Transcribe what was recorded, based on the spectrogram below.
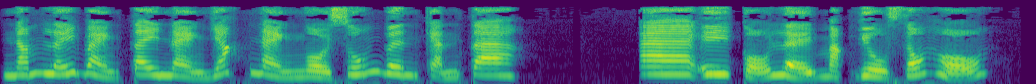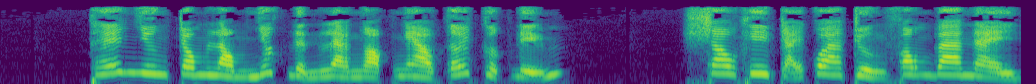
Nắm lấy bàn tay nàng dắt nàng ngồi xuống bên cạnh ta. ai cổ lệ mặc dù xấu hổ. Thế nhưng trong lòng nhất định là ngọt ngào tới cực điểm. Sau khi trải qua trường phong ba này.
